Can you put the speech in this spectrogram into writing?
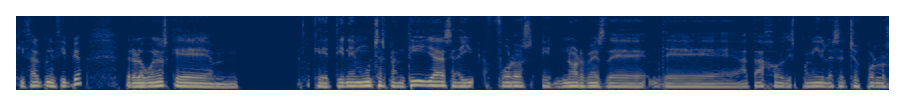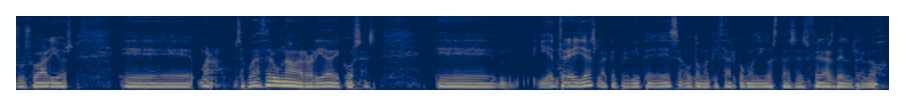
quizá al principio, pero lo bueno es que que tiene muchas plantillas, hay foros enormes de, atajos disponibles hechos por los usuarios. Eh, bueno, se puede hacer una barbaridad de cosas. Eh, y entre ellas la que permite es automatizar, como digo, estas esferas del reloj.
